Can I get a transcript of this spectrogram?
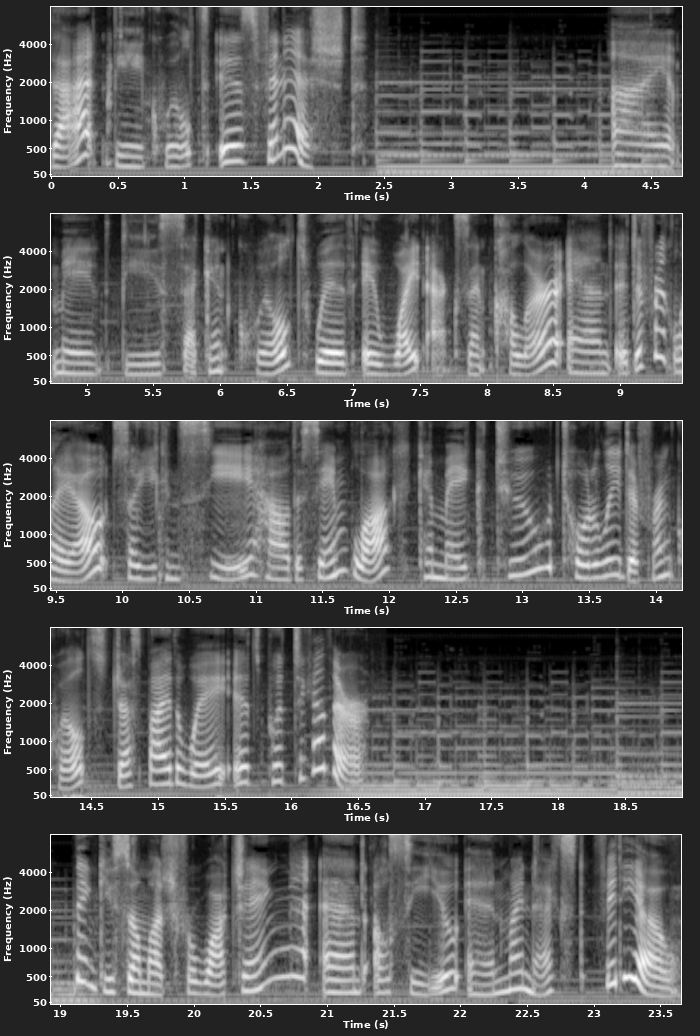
That, the quilt is finished. I made the second quilt with a white accent color and a different layout so you can see how the same block can make two totally different quilts just by the way it's put together. Thank you so much for watching and I'll see you in my next video.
